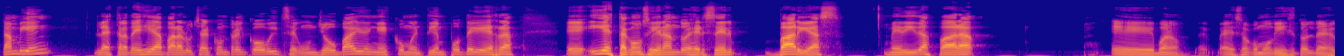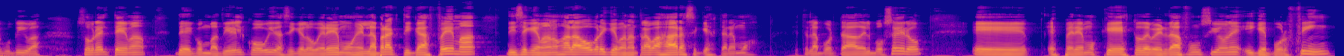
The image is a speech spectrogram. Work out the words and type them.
También la estrategia para luchar contra el COVID, según Joe Biden, es como en tiempos de guerra eh, y está considerando ejercer varias medidas para, eh, bueno, eso como dijiste de ejecutiva, sobre el tema de combatir el COVID, así que lo veremos en la práctica. FEMA dice que manos a la obra y que van a trabajar, así que estaremos, esta es la portada del vocero. Eh, esperemos que esto de verdad funcione y que por fin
